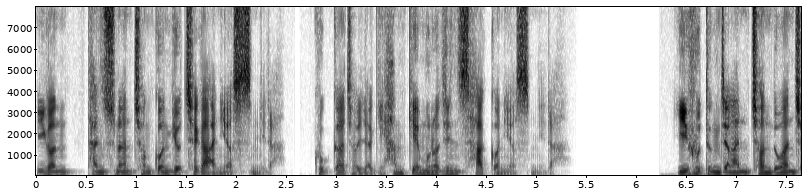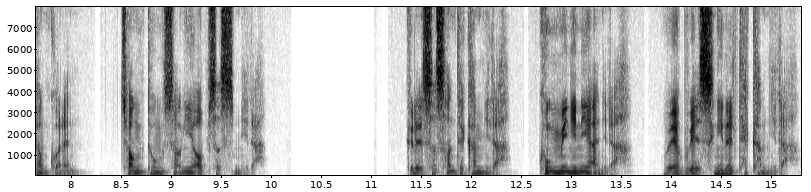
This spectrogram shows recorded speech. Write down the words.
이건 단순한 정권 교체가 아니었습니다. 국가 전략이 함께 무너진 사건이었습니다. 이후 등장한 전두환 정권은 정통성이 없었습니다. 그래서 선택합니다. 국민인이 아니라 외부의 승인을 택합니다.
